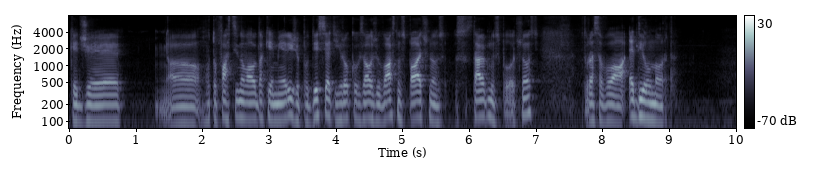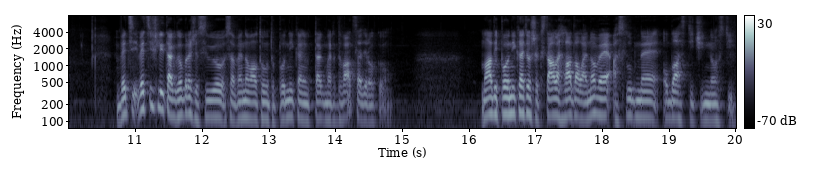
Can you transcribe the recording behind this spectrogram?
keďže ehm, ho to fascinovalo do takej miery, že po desiatich rokoch založil vlastnú spoločnosť, stavebnú spoločnosť, ktorá sa volala Edil Nord. Veci, veci šli tak dobre, že Silvio sa venoval tomuto podnikaniu takmer 20 rokov. Mladý podnikateľ však stále hľadal aj nové a slubné oblasti činnosti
